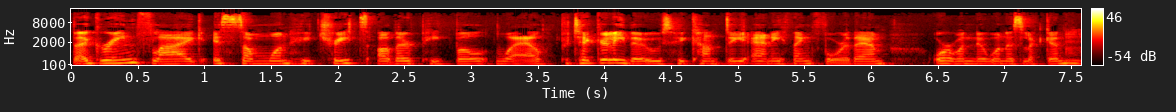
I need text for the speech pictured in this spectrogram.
But a green flag is someone who treats other people well, particularly those who can't do anything for them or when no one is looking. Hmm.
